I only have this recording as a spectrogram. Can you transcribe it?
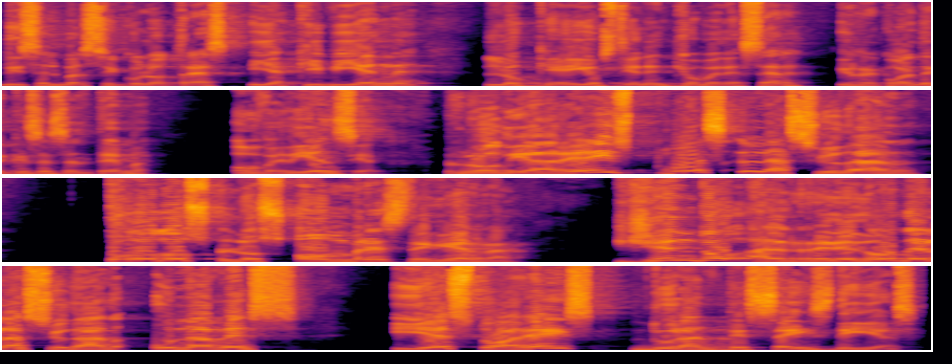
dice el versículo 3, y aquí viene lo que ellos tienen que obedecer. Y recuerde que ese es el tema, obediencia. Rodearéis pues la ciudad, todos los hombres de guerra, yendo alrededor de la ciudad una vez, y esto haréis durante seis días.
